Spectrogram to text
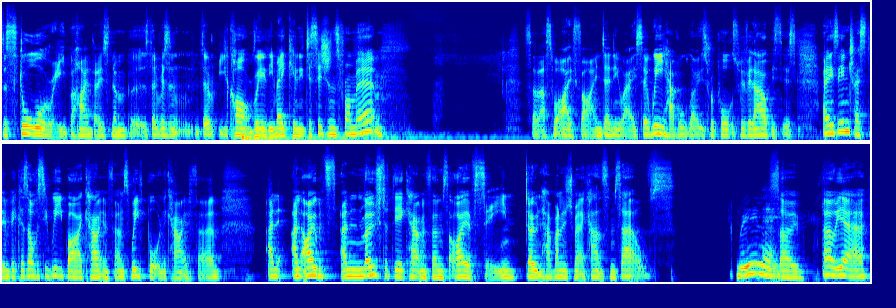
the story behind those numbers, there isn't. There, you can't really make any decisions from it. So that's what I find anyway. So we have all those reports within our business, and it's interesting because obviously we buy accounting firms. We've bought an accounting firm, and and I would and most of the accounting firms that I have seen don't have management accounts themselves. really So, oh yeah,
